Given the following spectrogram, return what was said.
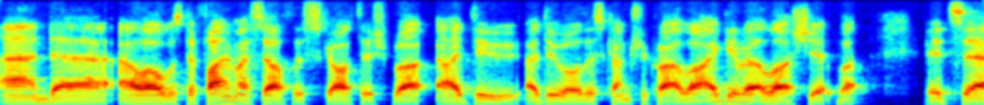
and uh, I'll always define myself as Scottish, but I do I do owe this country quite a lot. I give it a lot of shit, but it's uh,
